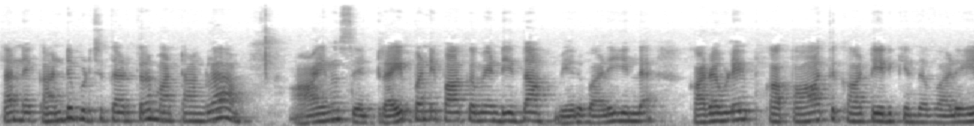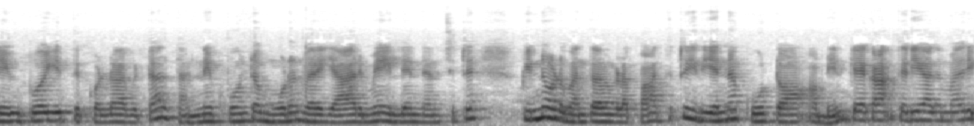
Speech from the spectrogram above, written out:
தன்னை கண்டுபிடிச்சு தடுத்துட மாட்டாங்களா? ஆயினும் ட்ரை பண்ணி பார்க்க வேண்டியதுதான். வேறு வழி இல்லை. கடவுளே பார்த்து காட்டியிருக்க இந்த வழியை உபயோகித்து கொள்ளாவிட்டால் தன்னை போன்ற மூடன் வேற யாருமே இல்லைன்னு நினச்சிட்டு பின்னோடு வந்தவங்களை பார்த்துட்டு இது என்ன கூட்டம்? அப்படின்னு கேட்கலாம். தெரியாத மாதிரி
